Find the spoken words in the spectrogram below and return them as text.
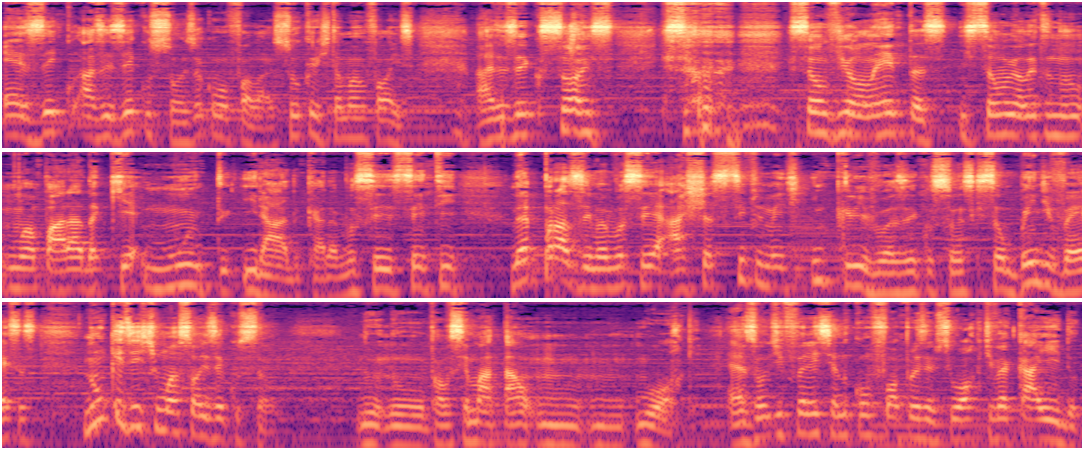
Execu as execuções, olha como eu vou falar, eu sou cristão, mas vou falar isso. As execuções que são, que são violentas e são violentas numa parada que é muito irado, cara. Você sente, não é prazer, mas você acha simplesmente incrível as execuções que são bem diversas. Nunca existe uma só execução no, no para você matar um, um, um, orc. Elas vão diferenciando conforme, por exemplo, se o orc tiver caído,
